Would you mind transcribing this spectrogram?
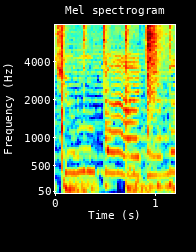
chúng ta đừng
